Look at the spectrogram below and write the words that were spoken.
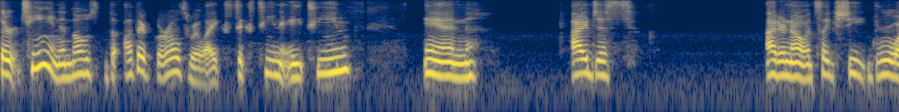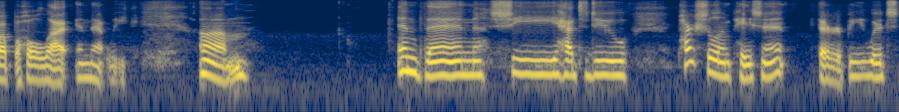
13 and those the other girls were like 16, 18 and I just I don't know. It's like she grew up a whole lot in that week. Um, and then she had to do partial inpatient therapy, which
